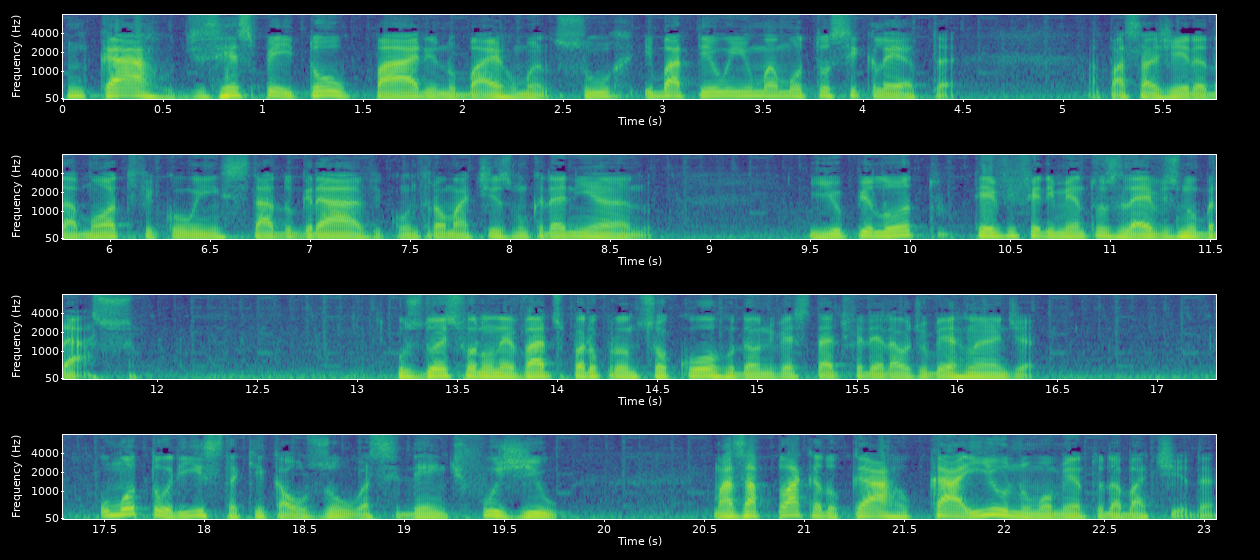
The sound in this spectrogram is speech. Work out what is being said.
Um carro desrespeitou o pare no bairro Mansur e bateu em uma motocicleta. A passageira da moto ficou em estado grave, com traumatismo craniano. E o piloto teve ferimentos leves no braço. Os dois foram levados para o pronto-socorro da Universidade Federal de Uberlândia. O motorista que causou o acidente fugiu, mas a placa do carro caiu no momento da batida.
